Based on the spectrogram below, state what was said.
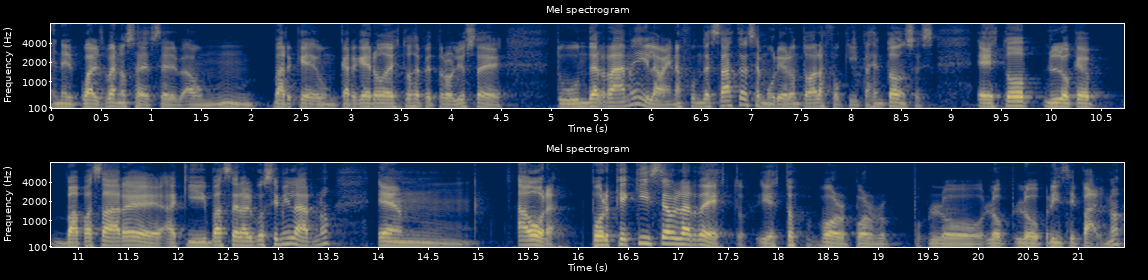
en el cual, bueno, se, a un, barque, un carguero de estos de petróleo se, tuvo un derrame y la vaina fue un desastre, se murieron todas las foquitas. Entonces, esto lo que va a pasar eh, aquí va a ser algo similar, ¿no? Em, ahora, ¿por qué quise hablar de esto? Y esto es por, por lo, lo, principal, ¿no?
